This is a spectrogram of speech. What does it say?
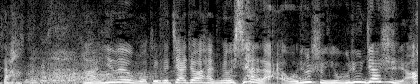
的 啊，因为我这个驾照还没有下来，我就属于无证驾驶啊。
